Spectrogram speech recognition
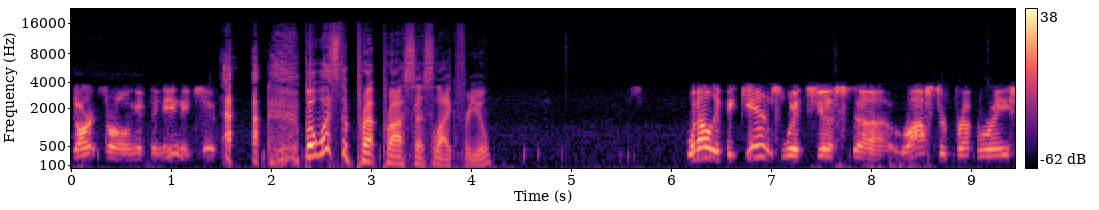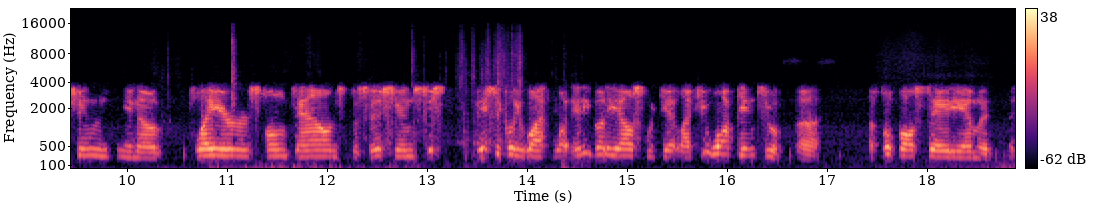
dart throwing if they need me to. But what's the prep process like for you? Well, it begins with just uh, roster preparation, you know, players, hometowns, positions, just basically what, what anybody else would get. Like you walk into a, a, a football stadium, a, a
